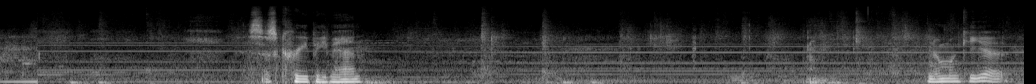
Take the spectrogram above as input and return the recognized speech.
This is creepy, man. No monkey yet.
